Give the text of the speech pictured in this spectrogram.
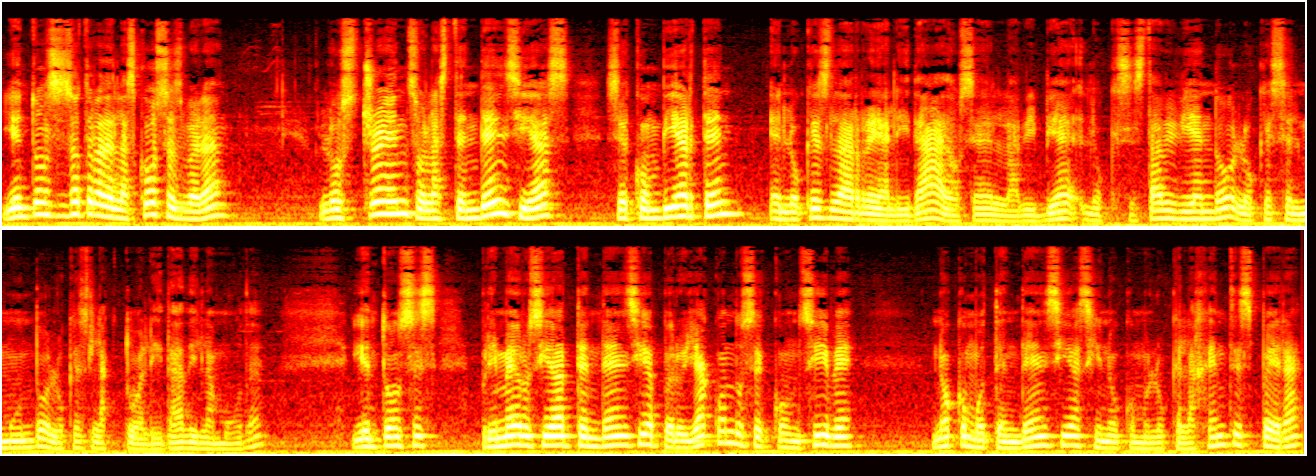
Y entonces otra de las cosas, ¿verdad? Los trends o las tendencias se convierten en lo que es la realidad, o sea, la lo que se está viviendo, lo que es el mundo, lo que es la actualidad y la moda. Y entonces, primero sí era tendencia, pero ya cuando se concibe no como tendencia, sino como lo que la gente espera,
